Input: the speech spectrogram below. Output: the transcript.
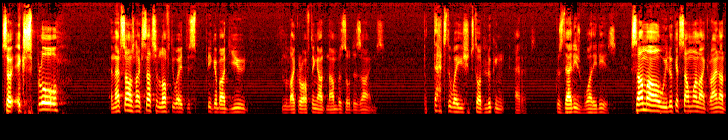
So explore, and that sounds like such a lofty way to speak about you like rafting out numbers or designs. But that's the way you should start looking at it, because that is what it is. Somehow we look at someone like Reinhard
